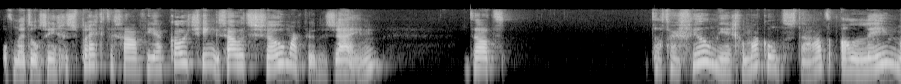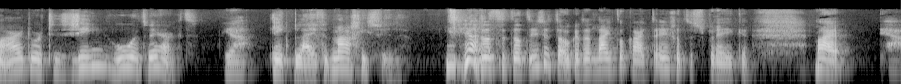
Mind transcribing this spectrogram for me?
of met ons in gesprek te gaan via coaching, zou het zomaar kunnen zijn dat dat er veel meer gemak ontstaat alleen maar door te zien hoe het werkt. Ja, Ik blijf het magisch vinden. ja dat, dat is het ook. En dat lijkt elkaar tegen te spreken. Maar ja,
